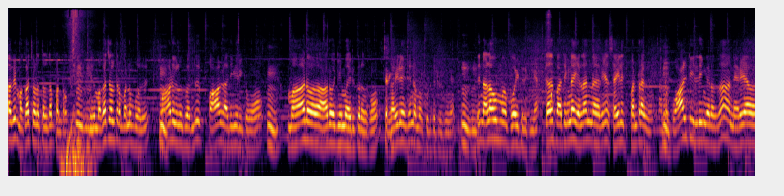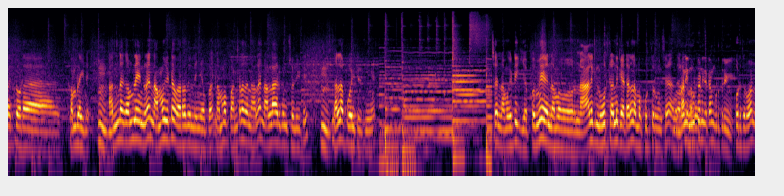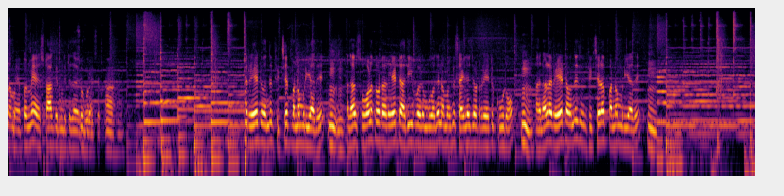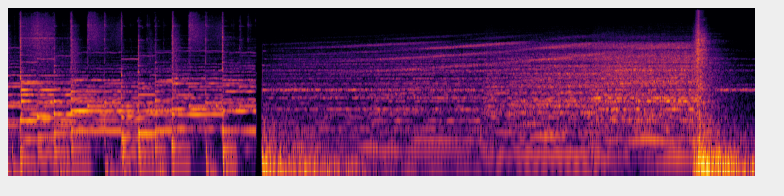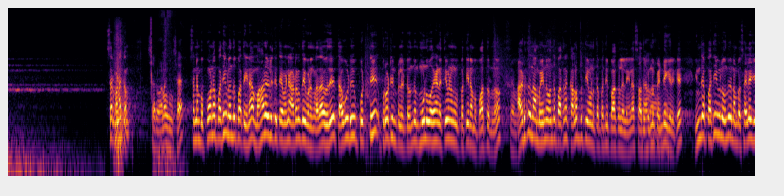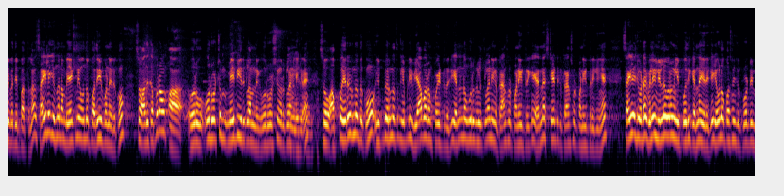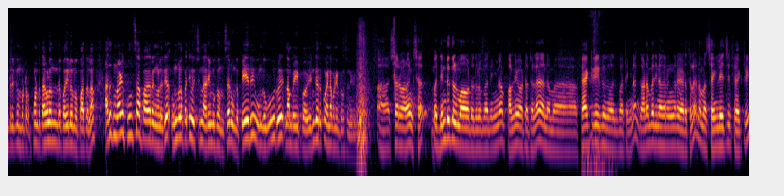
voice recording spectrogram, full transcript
ஃபுல்லாகவே மக்காச்சோளத்தில் தான் பண்ணுறோம் இது மக்காச்சோளத்தில் பண்ணும்போது மாடுகளுக்கு வந்து பால் அதிகரிக்கவும் மாடு ஆரோக்கியமாக இருக்கிறதுக்கும் சைலேஜ் நம்ம கொடுத்துட்ருக்குங்க இது நல்லாவும் போயிட்டு இருக்குங்க. அதாவது பார்த்தீங்கன்னா எல்லாம் நிறைய சைலேஜ் பண்ணுறாங்க அந்த குவாலிட்டி இல்லைங்கிறது தான் நிறைய பேர்த்தோட கம்ப்ளைண்ட் அந்த கம்ப்ளைண்ட்ல நம்மக்கிட்ட வர்றது இல்லைங்க. இப்போ நம்ம பண்ணுறதுனால நல்லா இருக்குன்னு சொல்லிட்டு நல்லா போயிட்டு இருக்குங்க. சார் நம்மக்கிட்ட எப்பவுமே நம்ம ஒரு நாளைக்கு நூறு டன்னு கேட்டாலும் நம்ம கொடுத்துருவோங்க சார். அந்த நாளைக்கு நூறு டன் கேட்டாலும் கொடுத்துருவீங்க. கொடுத்துருவோம். நம்ம எப்பவுமே ஸ்டாக் இருந்துட்டு தான் சூப்பருங்க சார். ஆ ரேட் வந்து ஃபிக்ஸட் பண்ண முடியாது. அதாவது சோளத்தோட ரேட் அதிகப்படும் போது நமக்கு சைலேஜோட ரேட்டு கூடும். அதனால ரேட்டை வந்து ஃபிக்ஸடாக பண்ண முடியாது. சார் வணக்கம். சார் வணக்கம் சார். சார் நம்ம போன பதிவில் வந்து பார்த்தீங்கன்னா மாடுகளுக்கு தேவையான அடர் தீவனங்கள் அதாவது தவிடு பொட்டு புரோட்டீன் பெல்லட் வந்து மூணு வகையான தீவனங்கள் பற்றி நம்ம பார்த்துருந்தோம். அடுத்து நம்ம இன்னும் வந்து பார்த்தீங்கன்னா கலப்பு தீவனத்தை பற்றி பார்க்கல இல்லைங்களா? ஸோ அது இன்னும் பெண்டிங் இருக்கு. இந்த பதிவில் வந்து நம்ம சைலேஜ் பற்றி பார்த்தலாம் சைலேஜ் வந்து நம்ம ஏற்கனவே வந்து பதிவு பண்ணியிருக்கோம். ஸோ அதுக்கப்புறம் ஒரு ஒரு வருஷம் மேபி இருக்கலாம் நினைக்கிறேன். ஒரு வருஷம் இருக்கலாம் நினைக்கிறேன். ஸோ அப்போ இருந்ததுக்கும் இப்போ இருந்ததுக்கும் எப்படி வியாபாரம் போயிட்டு இருக்கு என்னென்ன ஊர்களுக்குலாம் நீங்கள் ட்ரான்ஸ்போர்ட் பண்ணிட்டு இருக்கீங்க? என்ன ஸ்டேட்டுக்கு ட்ரான்ஸ்போர்ட் பண்ணிட்டு இருக்கீங்க? சைலேஜோட விலை நிலவரங்கள் இப்போதைக்கு என்ன இருக்கு? எவ்வளோ பர்சன்டேஜ் ப்ரோட்டீன் இருக்கு? போன்ற- தகவல் இந்த பதிவில் நம்ம பார்த்தலாம் அதுக்கு முன்னாடி புதுசாக பார்க்குறவங்களுக்கு உங்களை பற்றி ஒரு சின்ன அறிமுகம். சார் உங்கள் பேர் உங்கள் ஊர் நம்ம இப்போ எங்கே இருக்கோம் என்ன பண்ணிட்டோம் சொல்லியிருக்கோம் சார் வணக்கம் சார். இப்போ திண்டுக்கல் மாவட்டத்தில் பார்த்தீங்கன்னா பழனி மாவட்டத்தில் நம்ம ஃபேக்ட்ரி இருக்கிறது வந்து பார்த்தீங்கன்னா கணபதி நகரங்கிற இடத்துல நம்ம சைலேஜ் ஃபேக்ட்ரி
